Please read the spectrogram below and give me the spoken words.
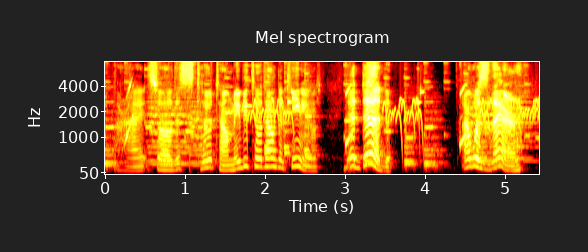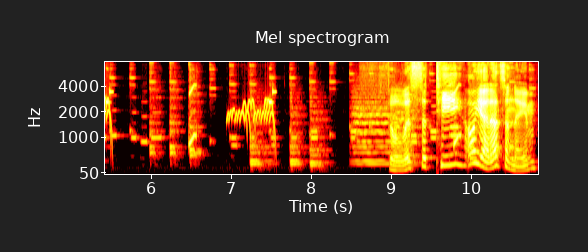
Alright, so this is Toad Town. Maybe Toad Town continues. It did! I was there. Felicity? Oh yeah, that's a name.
